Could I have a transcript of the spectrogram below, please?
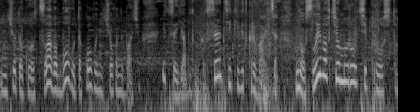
нічого такого. Слава Богу, такого нічого не бачу. І це яблунька. Все тільки відкривається. Но слива в цьому році просто.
